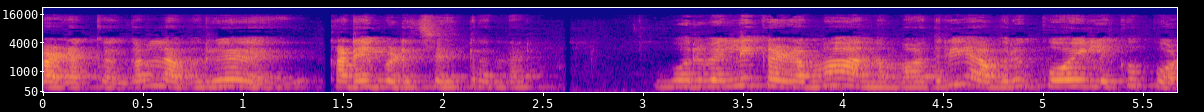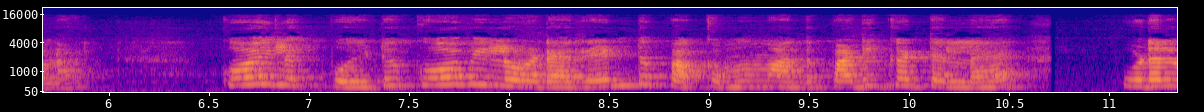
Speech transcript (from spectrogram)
பழக்கங்கள் அவர் கடைபிடிச்சிட்டு இருந்தார். ஒரு வெள்ளிக்கிழமை அந்த மாதிரி அவர் கோயிலுக்கு போனார். கோயிலுக்கு போயிட்டு கோவிலோட ரெண்டு பக்கமும் அந்த படிக்கட்டில் உடல்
